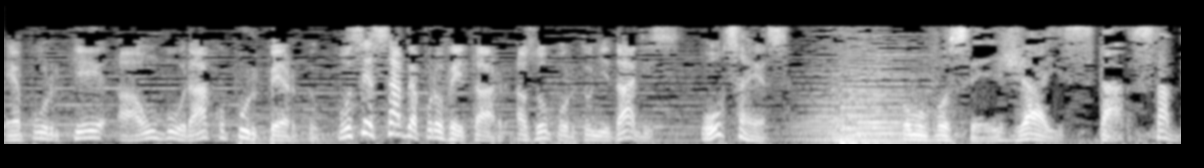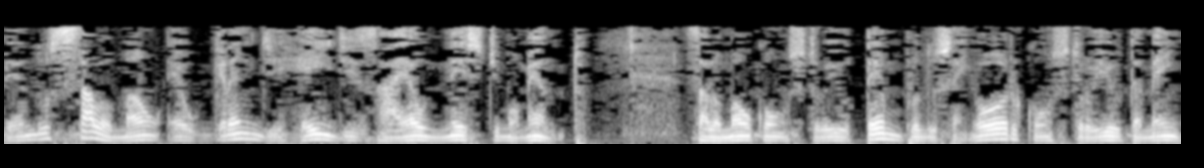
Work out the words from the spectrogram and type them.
é porque há um buraco por perto. Você sabe aproveitar as oportunidades? Ouça essa. Como você já está sabendo, Salomão é o grande rei de Israel neste momento. Salomão construiu o templo do Senhor, construiu também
